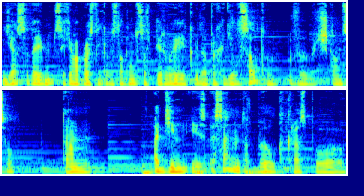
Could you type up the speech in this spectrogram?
Я с, этой, с этим опросником столкнулся впервые, когда проходил Селту в British Council. Там один из ассайнментов был как раз по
